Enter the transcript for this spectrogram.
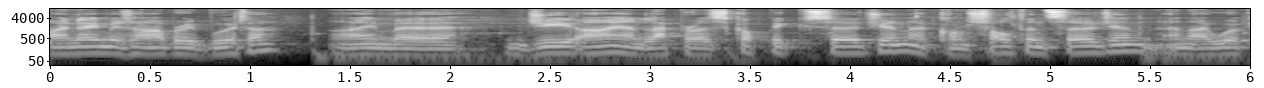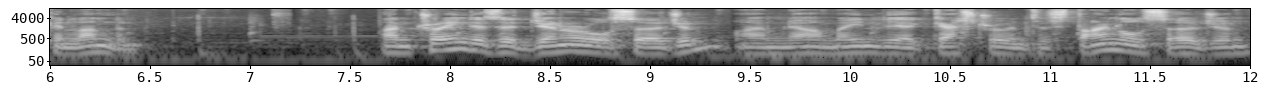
My name is Abrie Botha. I'm a GI and laparoscopic surgeon, a consultant surgeon, and I work in London. I'm trained as a general surgeon. I'm now mainly a gastrointestinal surgeon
